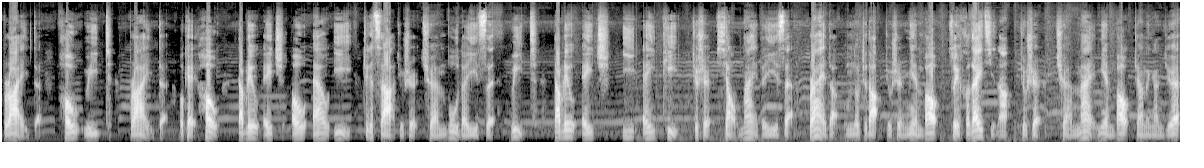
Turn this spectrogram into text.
bread，whole wheat bread。OK，whole W H O L E 这个词啊就是全部的意思，wheat W H E A T 就是小麦的意思。Bread 我们都知道就是面包，所以合在一起呢就是全麦面包这样的感觉。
